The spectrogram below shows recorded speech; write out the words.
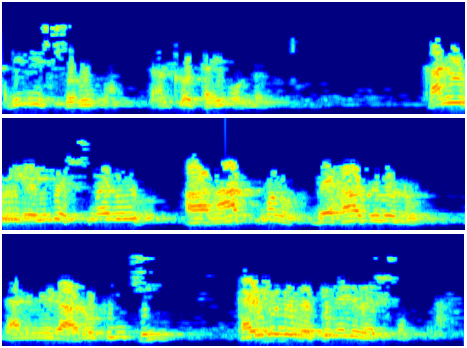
అది మీ స్వరూపం. దాంట్లో టైం ఉండదు. కానీ మీరు ఏం చేస్తున్నారు? ఆ నాత్మను దేహాదులను దాని మీద ఆరోపించి టైంను వెట్టి మీద వేసుకుంటున్నారు.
